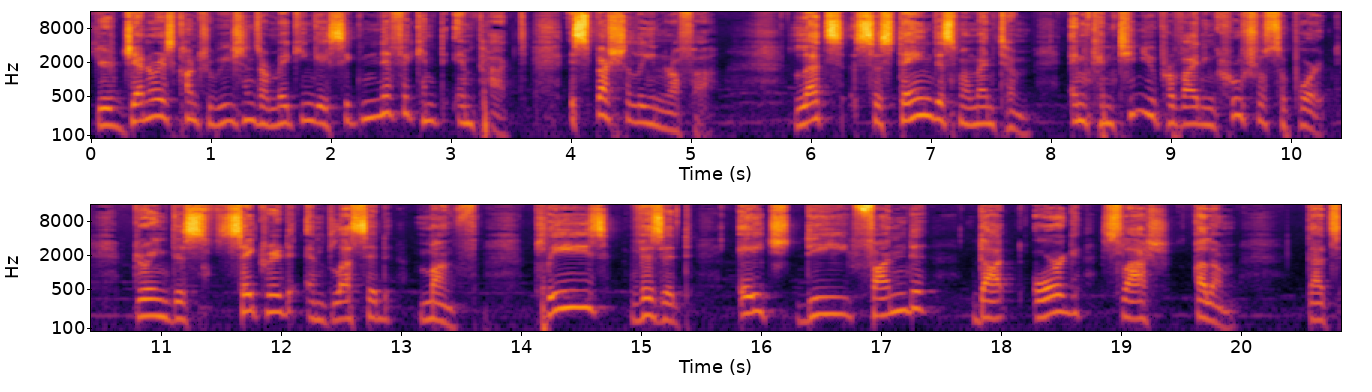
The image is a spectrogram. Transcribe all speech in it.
Your generous contributions are making a significant impact, especially in Rafah. Let's sustain this momentum and continue providing crucial support during this sacred and blessed month please visit hdfund.org slash qalam. That's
